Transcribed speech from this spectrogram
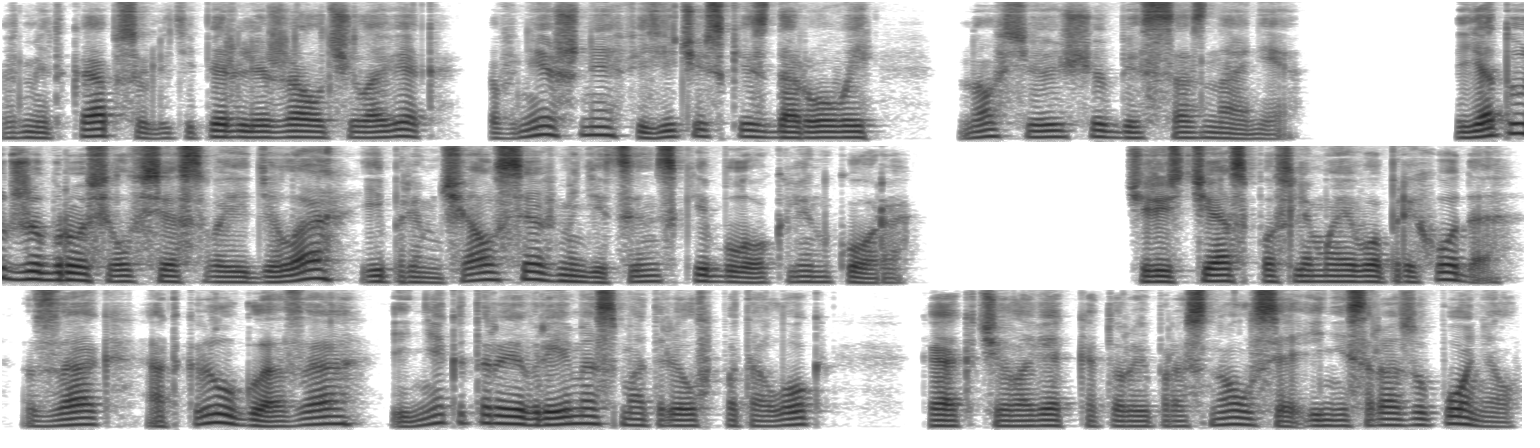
В медкапсуле теперь лежал человек, внешне физически здоровый, но все еще без сознания. Я тут же бросил все свои дела и примчался в медицинский блок линкора. Через час после моего прихода Зак открыл глаза и некоторое время смотрел в потолок, как человек, который проснулся и не сразу понял,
